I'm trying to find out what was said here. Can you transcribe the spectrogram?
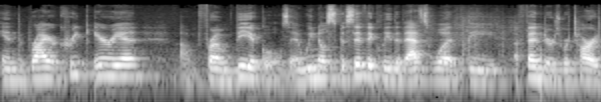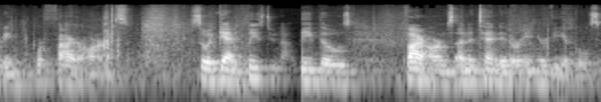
in the Brier Creek area um, from vehicles, and we know specifically that that's what the offenders were targeting were firearms. So again, please do not leave those firearms unattended or in your vehicles.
